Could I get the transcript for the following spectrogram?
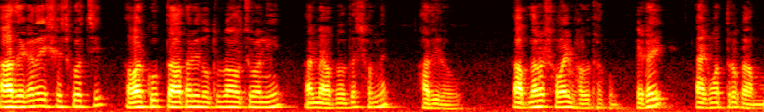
আজ এখানেই শেষ করছি। আবার খুব তাড়াতাড়ি নতুন আলোচনা নিয়ে আমি আপনাদের সামনে হাজির হব। আপনারা সবাই ভালো থাকুন। এটাই একমাত্র কাম্য।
